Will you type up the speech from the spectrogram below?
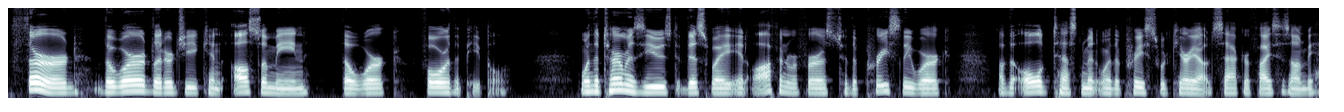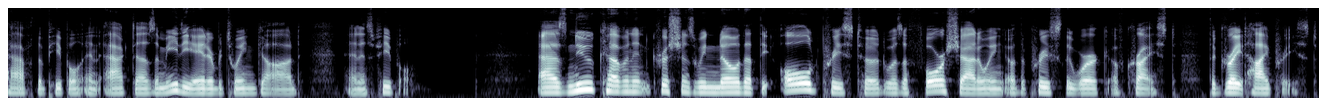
Third, the word liturgy can also mean the work for the people. When the term is used this way, it often refers to the priestly work of the Old Testament, where the priests would carry out sacrifices on behalf of the people and act as a mediator between God and his people. As New Covenant Christians, we know that the old priesthood was a foreshadowing of the priestly work of Christ, the great high priest.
